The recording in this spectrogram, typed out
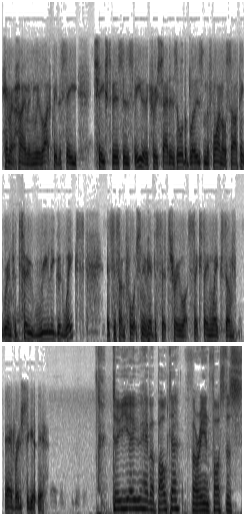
hammer at home. And we're likely to see Chiefs versus either the Crusaders or the Blues in the final. So I think we're in for two really good weeks. It's just unfortunate we've had to sit through what 16 weeks of average to get there. Do you have a bolter for Ian Foster's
